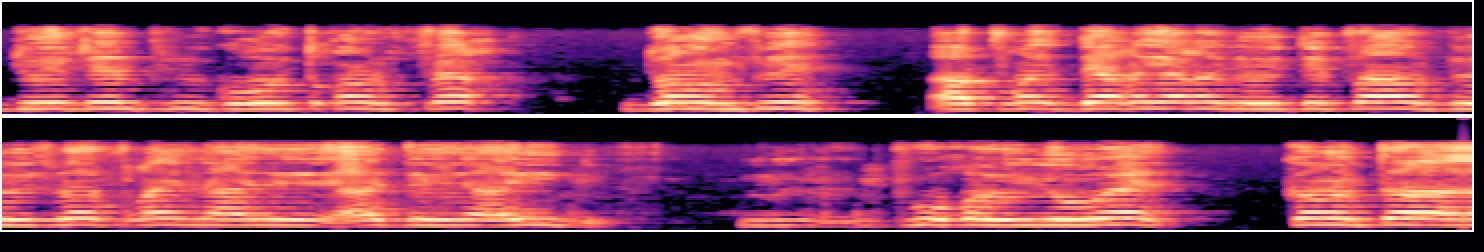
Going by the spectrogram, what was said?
deuxième plus gros transfert d'Angers après, derrière le départ de Jeffrey Adelaide pour l'OL, quant à,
